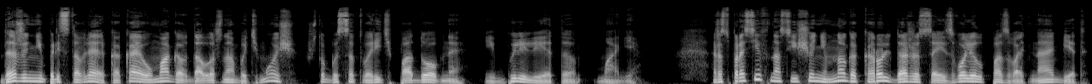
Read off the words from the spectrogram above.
Даже не представляю, какая у магов должна быть мощь, чтобы сотворить подобное, и были ли это маги. Расспросив нас еще немного, король даже соизволил позвать на обед,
